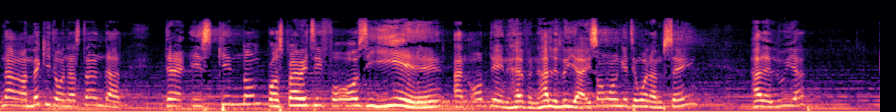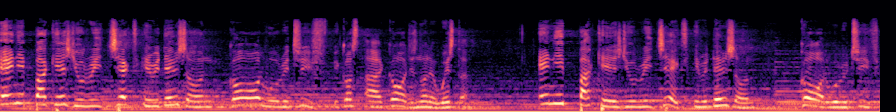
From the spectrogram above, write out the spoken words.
Now I make you to understand that there is kingdom prosperity for us here and up there in heaven. Hallelujah. Is someone getting what I'm saying? Hallelujah. Any package you reject in redemption, God will retrieve because our God is not a waster. Any package you reject in redemption, God will retrieve.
